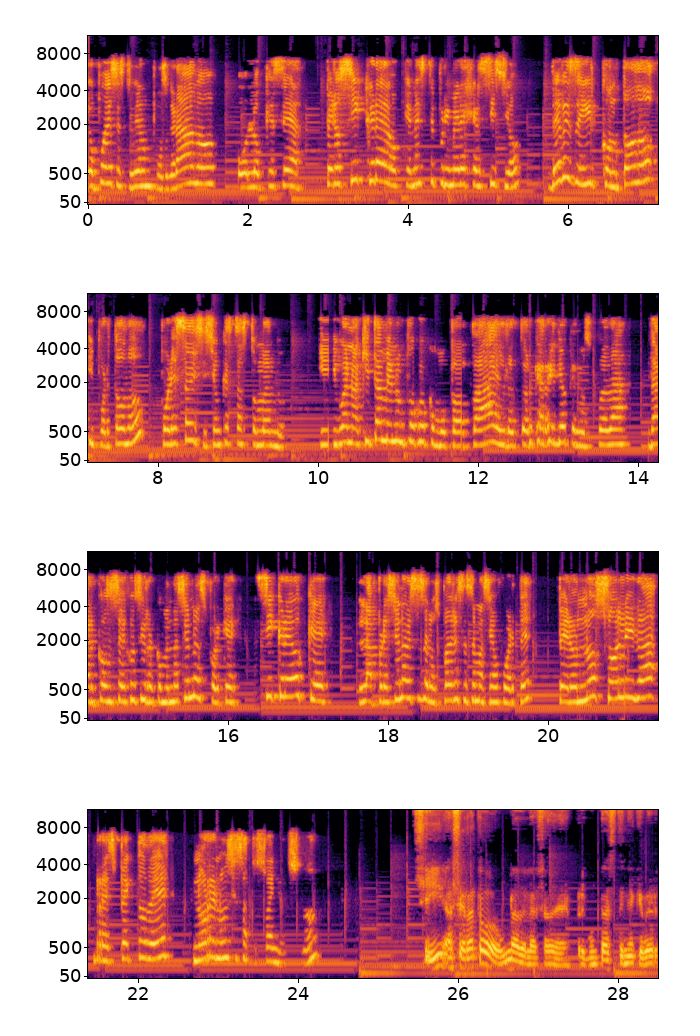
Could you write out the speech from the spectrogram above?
o puedes estudiar un posgrado o lo que sea. Pero sí creo que en este primer ejercicio debes de ir con todo y por todo por esa decisión que estás tomando. Y, bueno, aquí también un poco como papá, el doctor Carrillo, que nos pueda dar consejos y recomendaciones, porque sí creo que la presión a veces de los padres es demasiado fuerte, pero no sólida respecto de no renuncies a tus sueños, ¿no? Sí, hace rato una de las eh, preguntas tenía que ver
